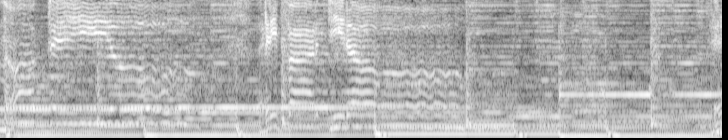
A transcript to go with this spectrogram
Stanotte io ripartirò. È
